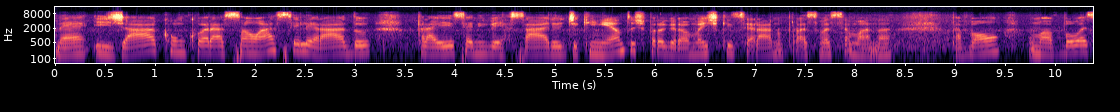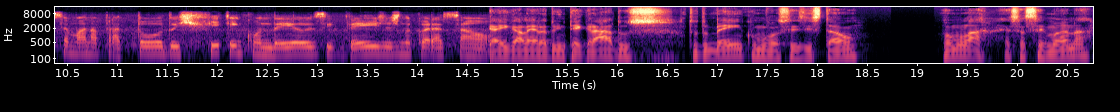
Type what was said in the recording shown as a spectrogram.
né? E já com o coração acelerado para esse aniversário de 500 programas que será no próxima semana, tá bom? Uma boa semana para todos, fiquem com Deus e beijos no coração. E aí, galera do Integrados, tudo bem? Como vocês estão? Vamos lá, essa semana,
